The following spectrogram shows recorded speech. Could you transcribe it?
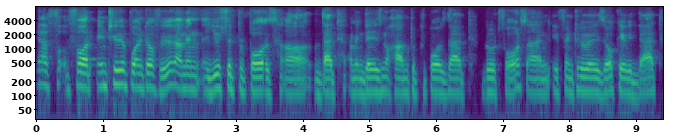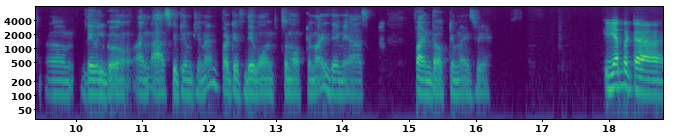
Yeah, for, for interview point of view, I mean, you should propose uh, that. I mean, there is no harm to propose that brute force, and if interviewer is okay with that, um, they will go and ask you to implement. But if they want some optimize, they may ask find the optimized way. Yeah, but uh,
